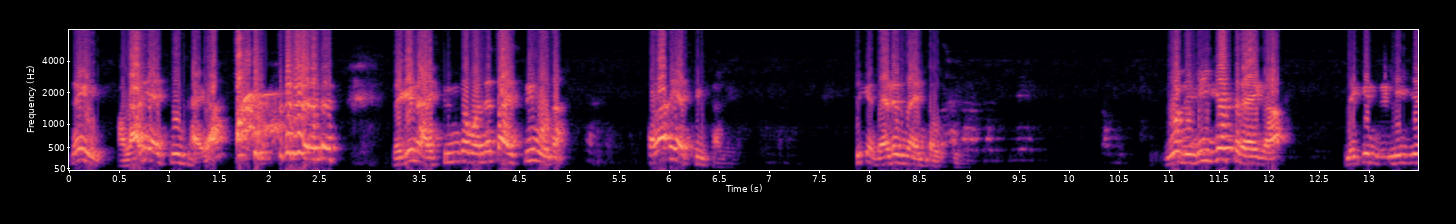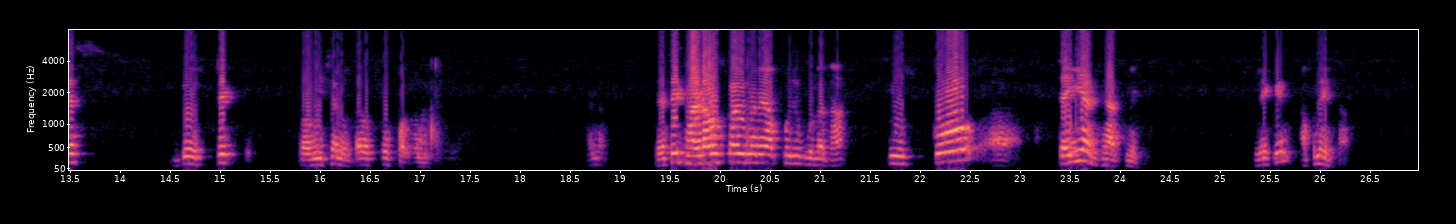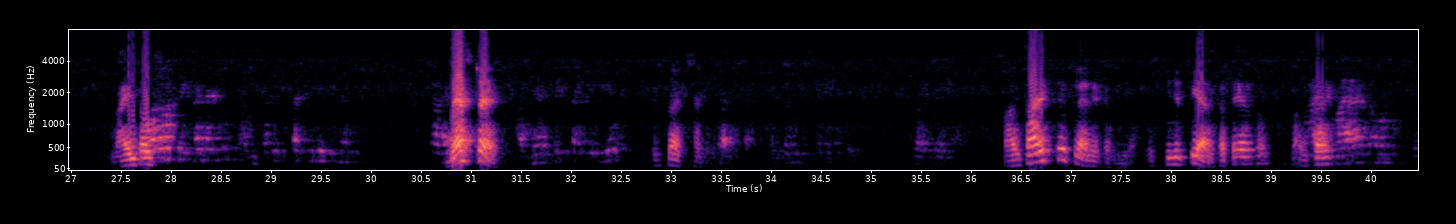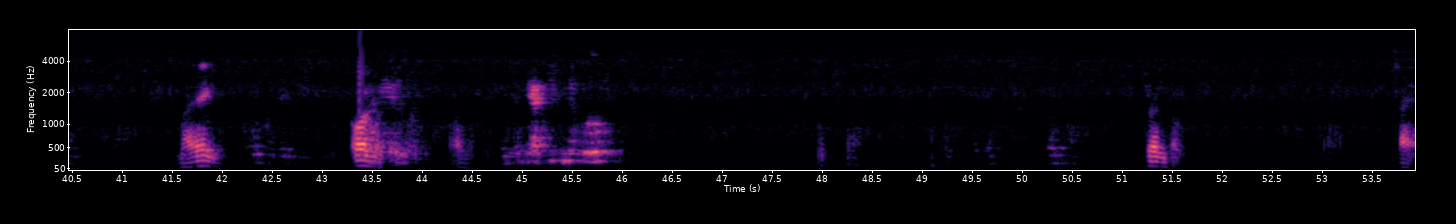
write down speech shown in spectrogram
नहीं हलाली आइसक्रीम खाएगा। लेकिन आइसक्रीम का मन है तो आइसक्रीम होना। हलाली आइसक्रीम खा लेगा। ठीक है दैट इज़ नाइन्थ हाउस वो रिलीजियस रहेगा, लेकिन रिलीजियस जो स्ट्रिक्ट परमिशन होता है, उसको फॉलो नहीं है ना? जैसे थर्ड हाउस का भी मैंने आपको जो बोला था कि उसको चाहिए आध्यात्मिक, लेकिन अपने हिसाब नाइन्थ हाउस बेस्ट है। इसमें अच्छा सांसारिक से प्लेनेट है भैया। उसकी जितनी हरकतें हैं, सब सांसारिक। और मतलब और मतलब हाउस शायद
